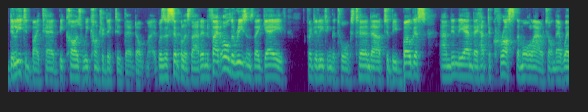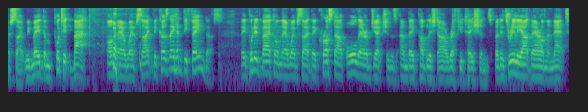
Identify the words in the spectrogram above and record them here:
deleted by TED because we contradicted their dogma. It was as simple as that. And in fact, all the reasons they gave for deleting the talks turned out to be bogus. And in the end, they had to cross them all out on their website. We made them put it back on their website because they had defamed us. They put it back on their website. They crossed out all their objections and they published our refutations. But it's really out there on the net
